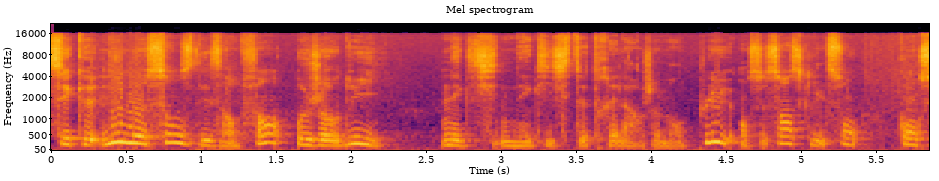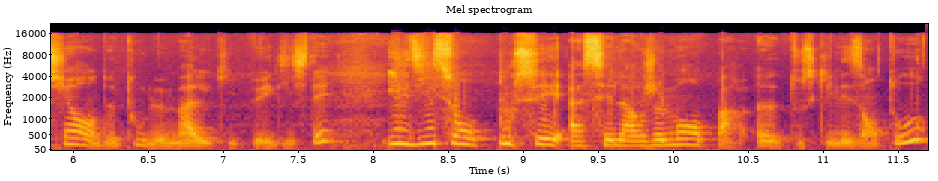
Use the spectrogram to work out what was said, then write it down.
c'est que l'innocence des enfants, aujourd'hui, n'ex- n'existe très largement plus, en ce sens qu'ils sont conscients de tout le mal qui peut exister, ils y sont poussés assez largement par euh, tout ce qui les entoure,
